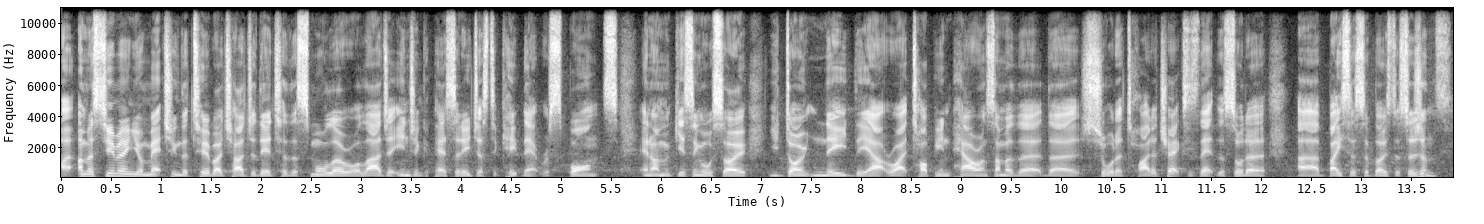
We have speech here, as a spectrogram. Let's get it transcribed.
I, I'm assuming you're matching the turbocharger there to the smaller or larger engine capacity just to keep that response. And I'm guessing also you don't need the outright top end power on some of the, the shorter, tighter tracks. Is that the sort of uh, basis of those decisions?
